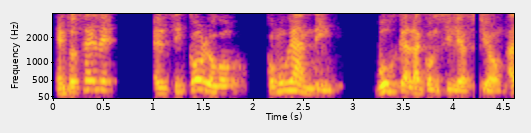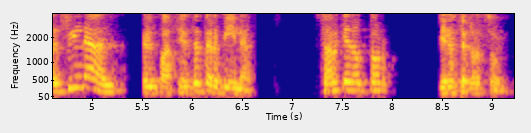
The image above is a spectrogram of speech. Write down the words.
Entonces el, psicólogo, como Gandhi, busca la conciliación. Al final, el paciente termina. ¿Sabe qué, doctor? Tiene usted razón.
